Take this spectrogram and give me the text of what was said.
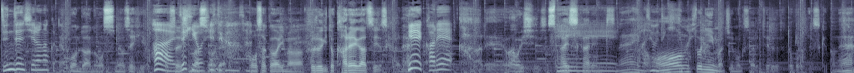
全然知らなくて。ね今度あのおすすめをぜひはいぜひ教えてください。大阪は今古着とカレーが熱いですからね。えカレー。カレーは美味しいです。スパイスカレーですね、今へー初めて聞きま本当に今注目されてるところですけどね、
